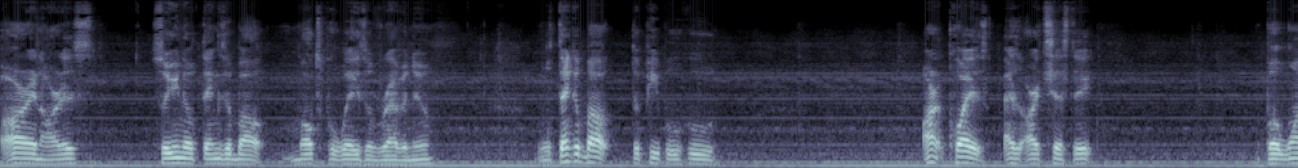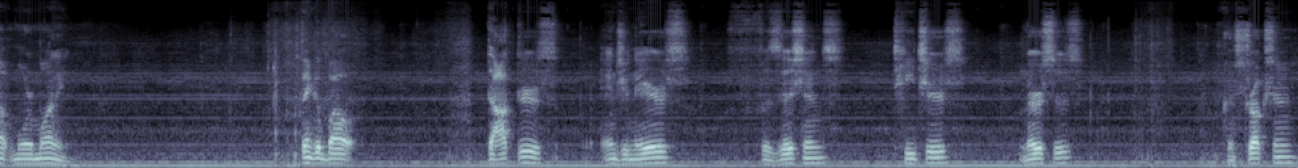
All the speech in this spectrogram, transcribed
are an artist, so you know things about multiple ways of revenue. Well, think about the people who aren't quite as, as artistic but want more money. Think about doctors, engineers, physicians, teachers, nurses, construction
